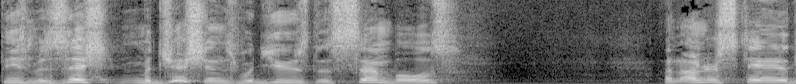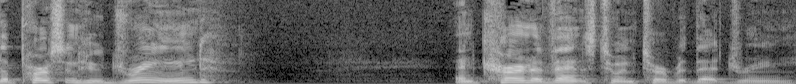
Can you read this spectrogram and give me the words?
These magic- magicians would use the symbols, an understanding of the person who dreamed, and current events to interpret that dream.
